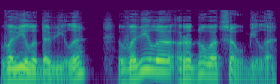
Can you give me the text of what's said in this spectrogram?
Вавила давила, Вавила родного отца убила.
